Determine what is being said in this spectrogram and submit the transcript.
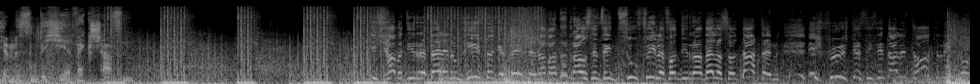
Wir müssen dich hier wegschaffen. Ich habe die Rebellen um Hilfe gebeten, aber da draußen sind zu viele von den Ravello-Soldaten. Ich fürchte, sie sind alle tot, Rico.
